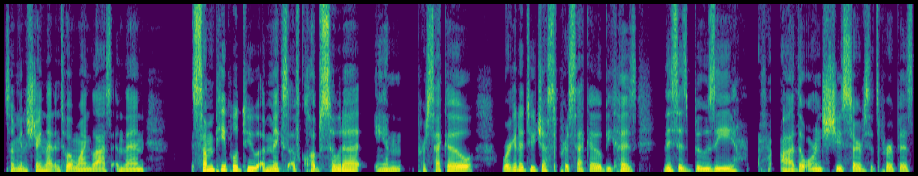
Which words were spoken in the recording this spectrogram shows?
So I'm going to strain that into a wine glass and then some people do a mix of club soda and prosecco. We're gonna do just prosecco because this is boozy. Uh, the orange juice serves its purpose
